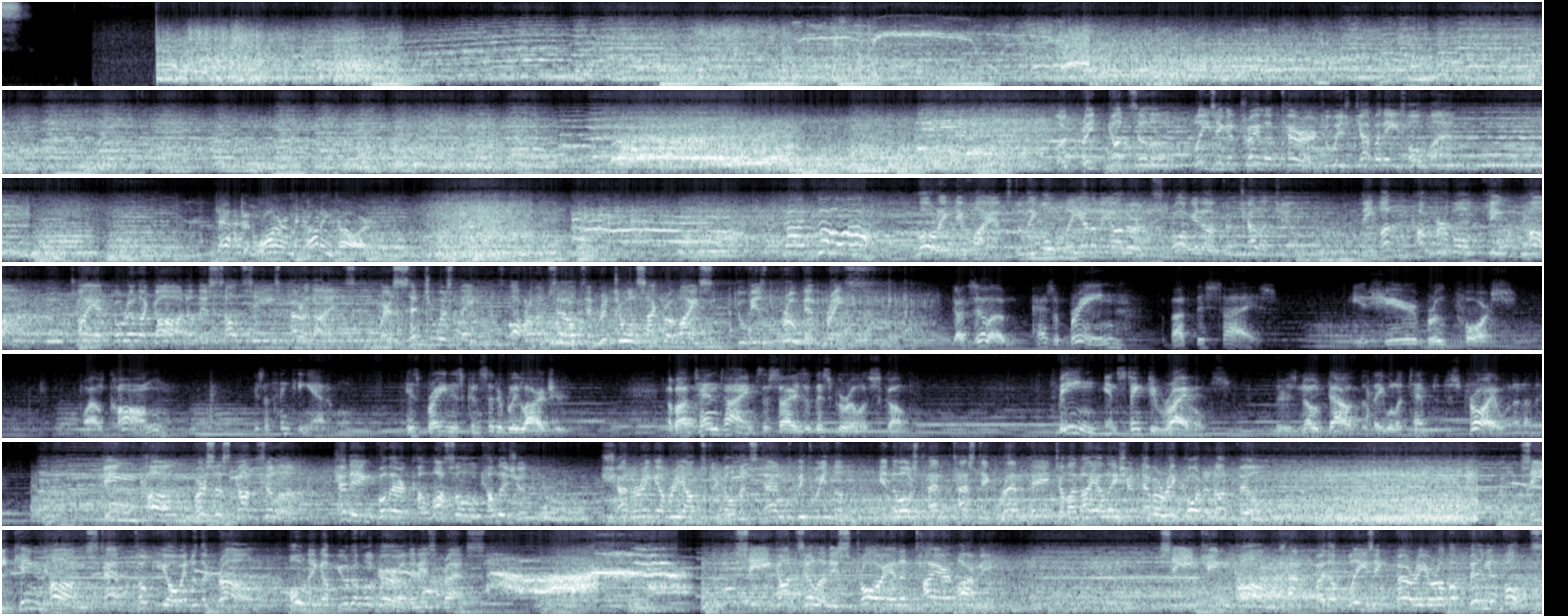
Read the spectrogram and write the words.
Defiance to the only enemy on Earth strong enough to challenge him. The unconquerable King Kong, giant gorilla god of this South Seas paradise, where sensuous maidens offer themselves in ritual sacrifice to his brute embrace. Godzilla has a brain about this size. He is sheer brute force. While Kong is a thinking animal. His brain is considerably larger, about ten times the size of this gorilla's skull. Being instinctive rivals, there is no doubt that they will attempt to destroy one another. King Kong versus Godzilla, heading for their colossal collision, shattering every obstacle that stands between them in the most fantastic rampage of annihilation ever recorded on film. See King Kong stamp Tokyo into the ground, holding a beautiful girl in his grasp. See Godzilla destroy an entire army. See King Kong trapped by the blazing barrier of a billion volts.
